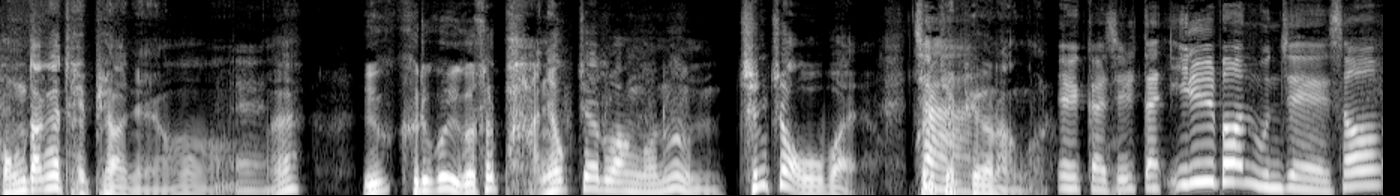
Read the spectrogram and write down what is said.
공당의 대표 아니에요. 네. 예? 이 그리고 이것을 반역죄로 한 거는 진짜 오버예요. 그렇게 자. 표현한 건. 여기까지 일단 1번 문제에서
